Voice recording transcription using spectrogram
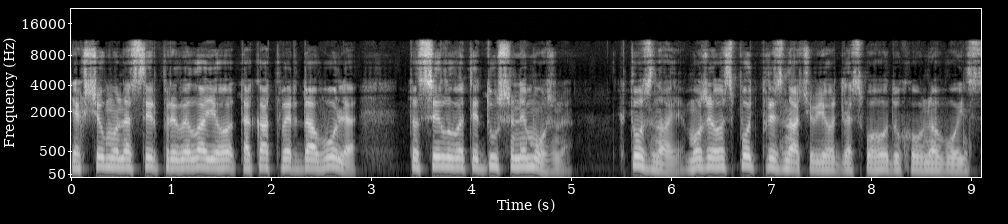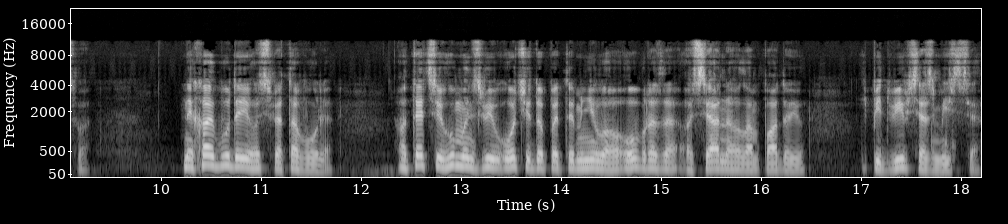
Якщо в монастир привела його така тверда воля, то силувати душу не можна. Хто знає, може, Господь призначив його для свого духовного воїнства. Нехай буде його свята воля. Отець Ігумен звів очі до потемнілого образа, осяного лампадою, і підвівся з місця.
